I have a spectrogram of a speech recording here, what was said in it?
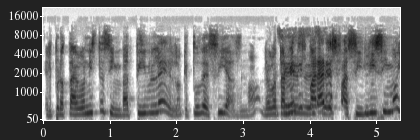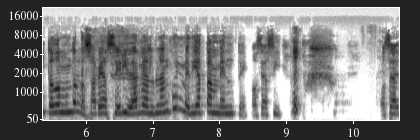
El protagonista es imbatible, lo que tú decías, ¿no? Luego también sí, disparar sí. es facilísimo y todo el mundo lo sabe hacer y darle al blanco inmediatamente. O sea, sí. O sea,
